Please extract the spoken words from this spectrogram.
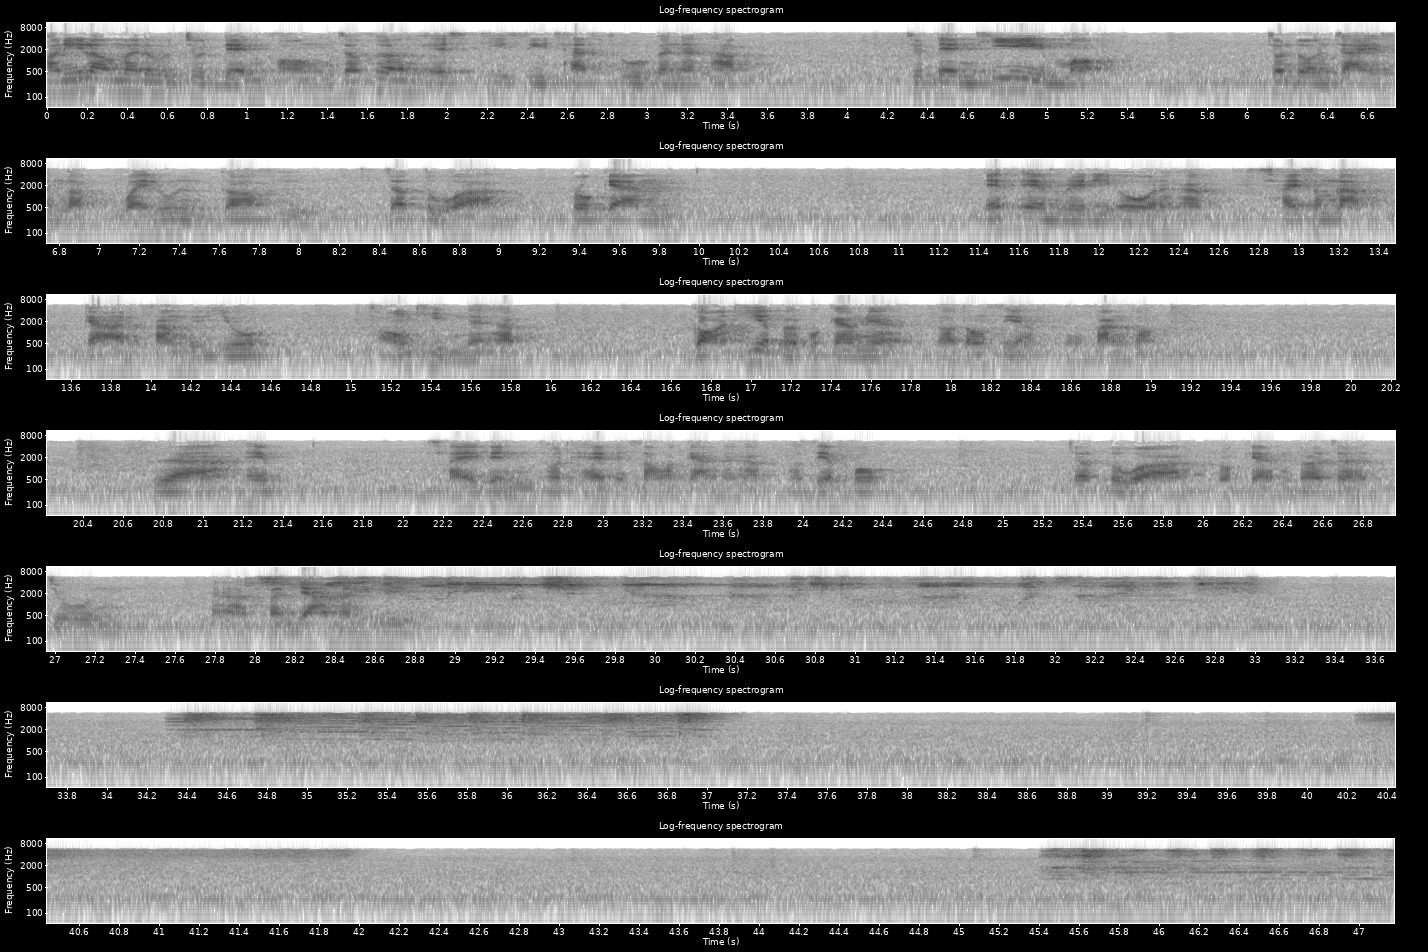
ราวนี้เรามาดูจุดเด่นของเจ้าเครื่อง HTC Tattoo กันนะครับ จุดเด่นที่เหมาะจนโดนใจสำหรับวัยรุ่นก็คือเจ้าตัวโปรแกรม FM Radio นะครับ ใช้สำหรับการฟังวิทยุท้องถิ่นนะครับ ก่อนที่จะเปิดโปรแกรมเนี่ย เราต้องเสียบหูฟังก่อน เพื่อให้ใช้เป็นทดแทนเป็นเสาอากาศนะครับพอเสียบปุ๊บเจ้าตัวโปรแกรมก็จะจูนหาสัญญาณทันที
